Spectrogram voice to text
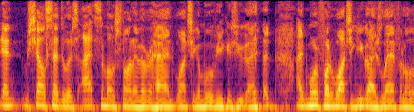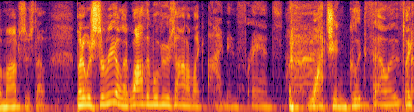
and Michelle said to us, "That's the most fun I've ever had watching a movie because you guys had I had more fun watching you guys laugh at all the mobster stuff." But it was surreal. Like while the movie was on, I'm like, I'm in France watching Goodfellas. Like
